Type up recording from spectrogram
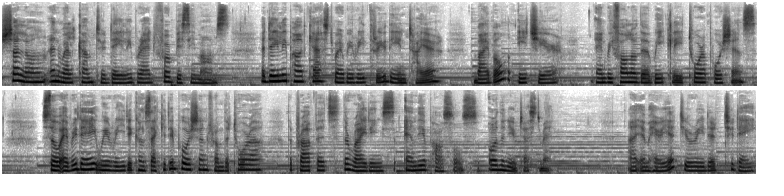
Shalom and welcome to Daily Bread for Busy Moms, a daily podcast where we read through the entire Bible each year and we follow the weekly Torah portions. So every day we read a consecutive portion from the Torah, the prophets, the writings, and the apostles or the New Testament. I am Harriet, your reader today.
